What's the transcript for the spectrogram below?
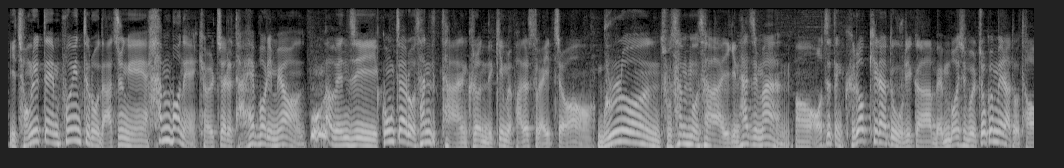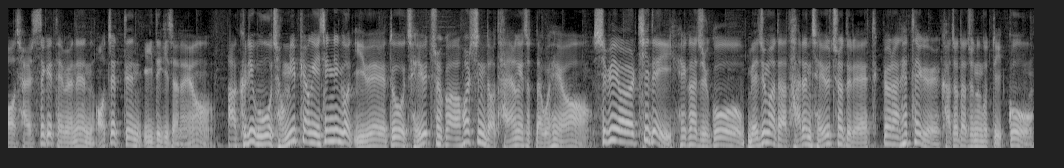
이 적립된 포인트로 나중 에 한 번에 결제를 다 해버리면 뭔가 왠지 공짜로 산 듯한 그런 느낌을 받을 수가 있죠. 물론 조삼모사이긴 하지만 어, 쨌든 그렇게라도 우리가 멤버십을 조금이라도 더 잘 쓰게 되면은 어쨌든 이득이잖아요. 아 그리고 적립형이 생긴 것 이외에도 제휴처가 훨씬 더 다양해졌다고 해요. 12월 T데이 해가지고 매주마다 다른 제휴처들의 특별한 혜택을 가져다 주는 것도 있고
